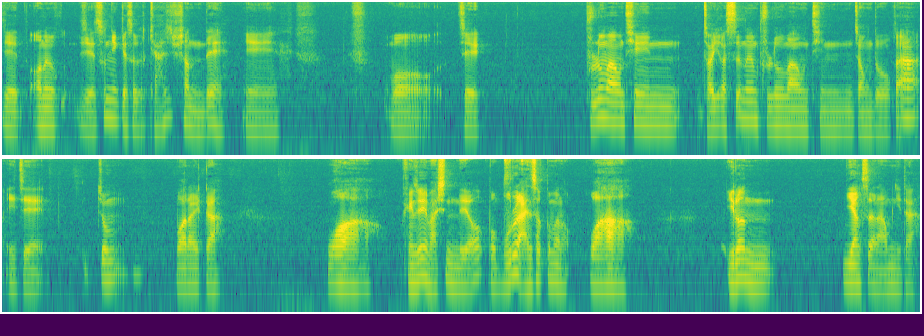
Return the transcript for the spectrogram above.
이제 어느 이제 손님께서 그렇게 해주셨는데 예. 뭐 이제 블루 마운틴 저희가 쓰는 블루 마운틴 정도가 이제 좀 뭐랄까 와 굉장히 맛있는데요. 뭐 물을 안 섞으면 와 이런 뉘앙스가 나옵니다.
